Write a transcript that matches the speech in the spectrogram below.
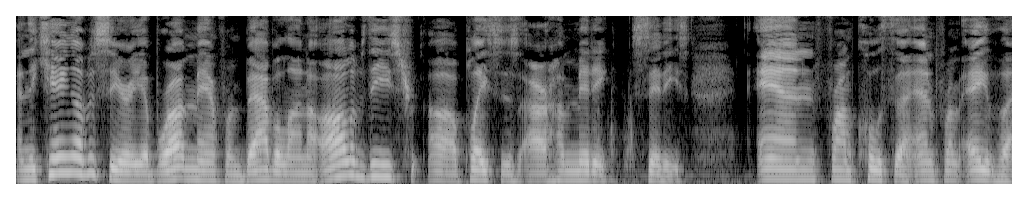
And the king of Assyria brought men from Babylon. Now, all of these uh, places are Hamitic cities, and from Cutha, and from Ava,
